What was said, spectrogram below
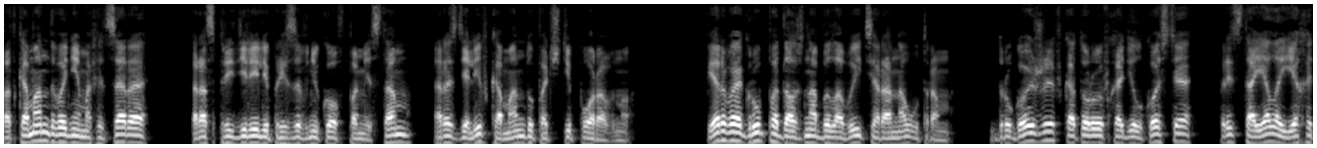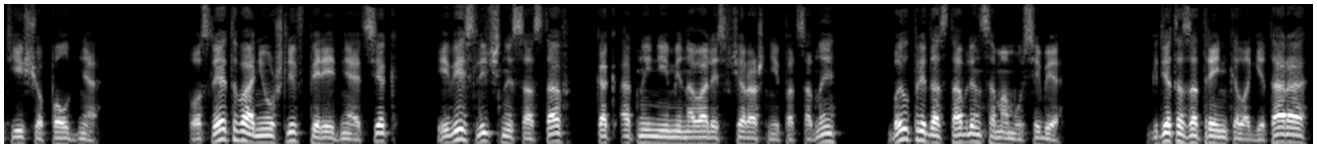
под командованием офицера распределили призывников по местам, разделив команду почти поровну. Первая группа должна была выйти рано утром, другой же, в которую входил Костя, предстояло ехать еще полдня. После этого они ушли в передний отсек, и весь личный состав как отныне именовались вчерашние пацаны, был предоставлен самому себе. Где-то затренькала гитара,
